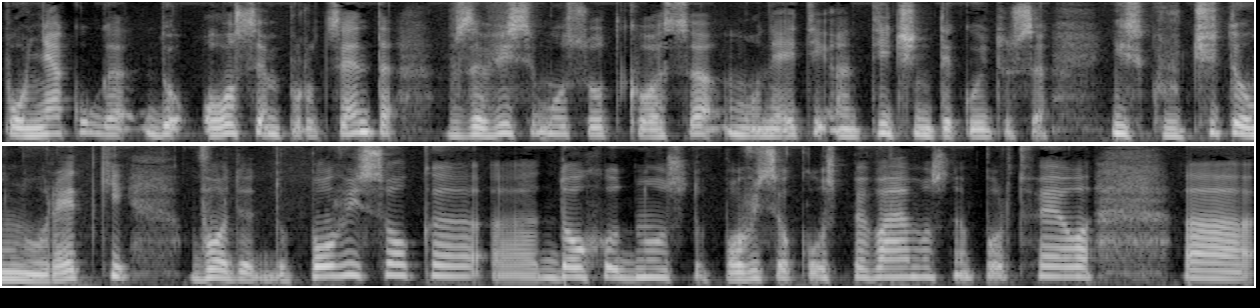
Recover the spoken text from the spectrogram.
понякога до 8%, в зависимост от класа монети, античните, които са изключително редки, водят до по-висока а, доходност, до по-висока успеваемост на портфела. А,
